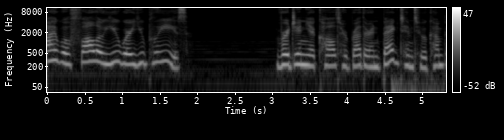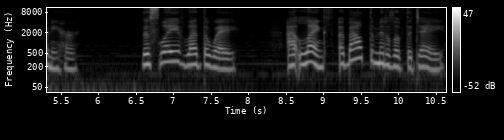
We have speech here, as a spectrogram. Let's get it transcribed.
I will follow you where you please. Virginia called her brother and begged him to accompany her. The slave led the way. At length, about the middle of the day,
